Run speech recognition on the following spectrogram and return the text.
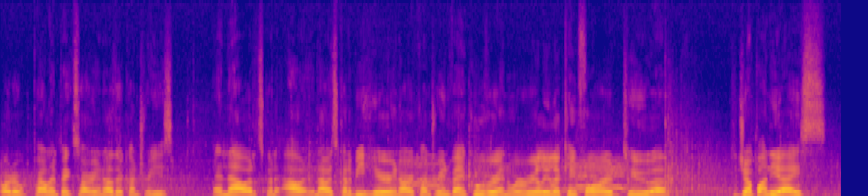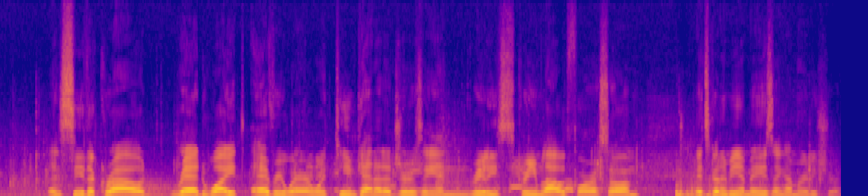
or the Paralympics are in other countries, and now it's going to now it's going to be here in our country in Vancouver, and we're really looking forward to uh, to jump on the ice and see the crowd red, white everywhere with Team Canada jersey and really scream loud for us. So um, it's going to be amazing. I'm really sure.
